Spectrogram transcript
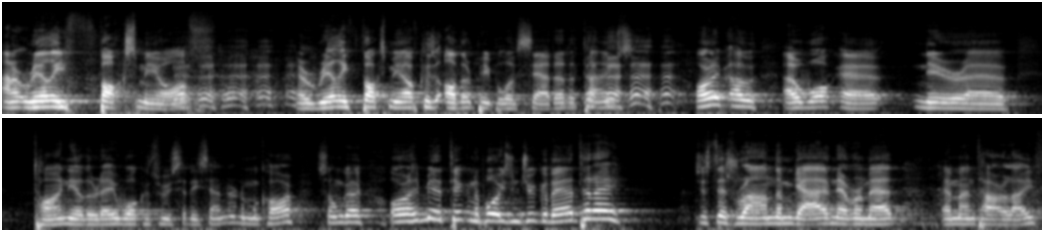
and it really fucks me off. It really fucks me off because other people have said it at times. Or I, I walk uh, near uh, town the other day, walking through city centre in my car. Some guy, all right, mate, taking the boys on Duke of Ed today. Just this random guy I've never met in my entire life.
